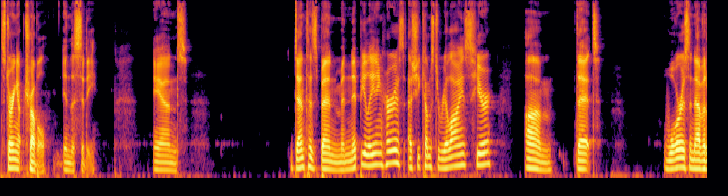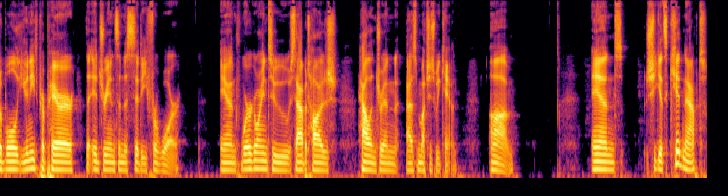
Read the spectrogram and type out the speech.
stirring up trouble in the city. And Denth has been manipulating her as, as she comes to realize here um, that war is inevitable. You need to prepare the Idrians in the city for war. And we're going to sabotage Hallandren as much as we can. Um, and she gets kidnapped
